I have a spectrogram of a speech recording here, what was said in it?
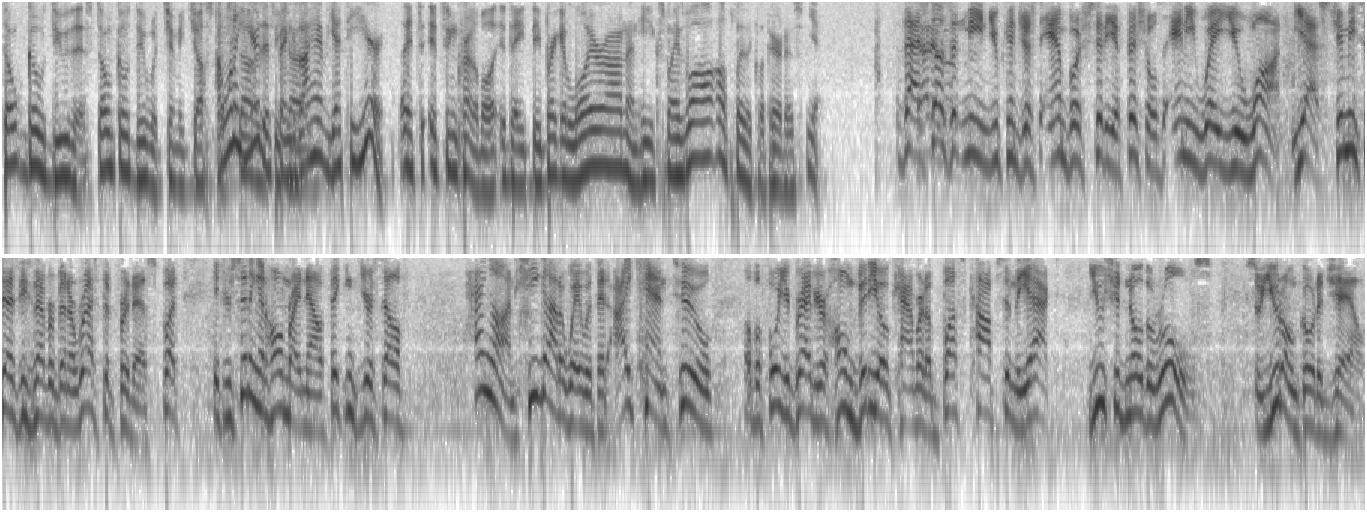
don't go do this, don't go do what Jimmy Justice. I want to hear this Ben because I have yet to hear it. It's it's incredible. They they bring a lawyer on, and he explains. Well, I'll, I'll play the clip. Here it is. Yeah. That doesn't mean you can just ambush city officials any way you want. Yes, Jimmy says he's never been arrested for this, but if you're sitting at home right now thinking to yourself, hang on, he got away with it, I can too, well, before you grab your home video camera to bust cops in the act, you should know the rules so you don't go to jail.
